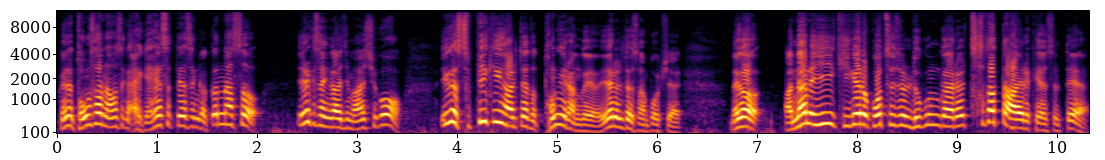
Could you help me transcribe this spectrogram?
그냥 동사 나왔으니까 이게 해석됐으니까 끝났어. 이렇게 생각하지 마시고 이거 스피킹 할 때도 동일한 거예요. 예를 들어서 한번 봅시다. 내가 아, 나는 이 기계를 고쳐줄 누군가를 찾았다 이렇게 했을 때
